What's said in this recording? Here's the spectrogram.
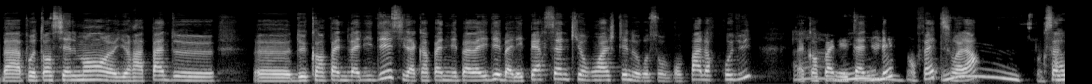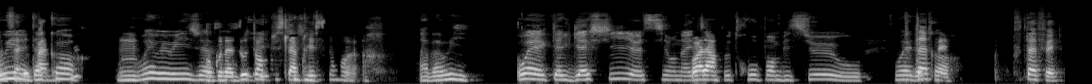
bah potentiellement il y aura pas de de campagne validée. Si la campagne n'est pas validée, bah, les personnes qui auront acheté ne recevront pas leurs produits. La ah campagne est annulée, en fait. Voilà. Mmh. Donc ça, ah oui, d'accord. Mmh. Oui, oui, oui. Donc on a d'autant plus la pression. Ah bah oui. Ouais, quel gâchis euh, si on a été un peu trop ambitieux ou ouais, d'accord. Tout à fait.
